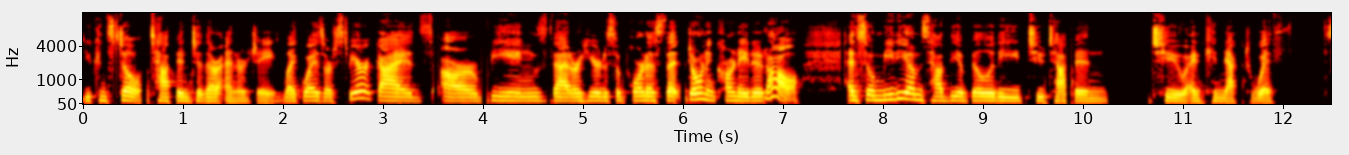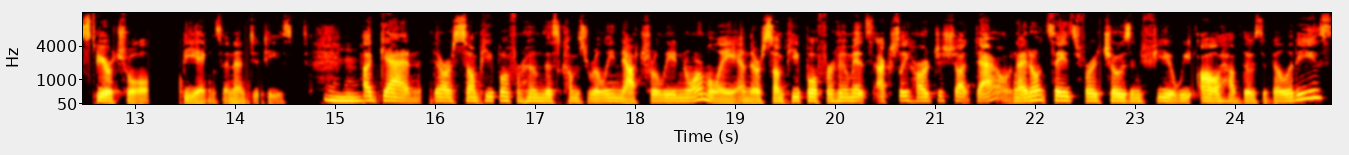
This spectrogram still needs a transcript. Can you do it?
You can still tap into their energy. Likewise, our spirit guides are beings that are here to support us that don't incarnate at all. And so mediums have the ability to tap in to and connect with spiritual beings and entities. Mm-hmm. Again, there are some people for whom this comes really naturally and normally, and there are some people for whom it's actually hard to shut down. I don't say it's for a chosen few. We all have those abilities.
